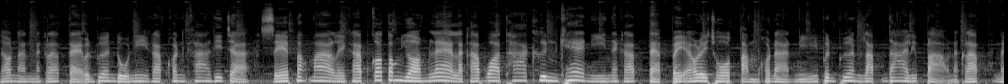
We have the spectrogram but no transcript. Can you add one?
เท่านั้นนะครับ แต่เพื่อนๆดูนี่ครับ ค่อนข้างที่จะเซฟมากๆเลยครับ ก็ต้องยอมแลกแหละครับว่าถ้าขึ้นแค่นี้นะครับ แต่ไปเอาเรโชต่ำขนาดนี้เพื่อนๆรับได้หรือเปล่านะครับ ใน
